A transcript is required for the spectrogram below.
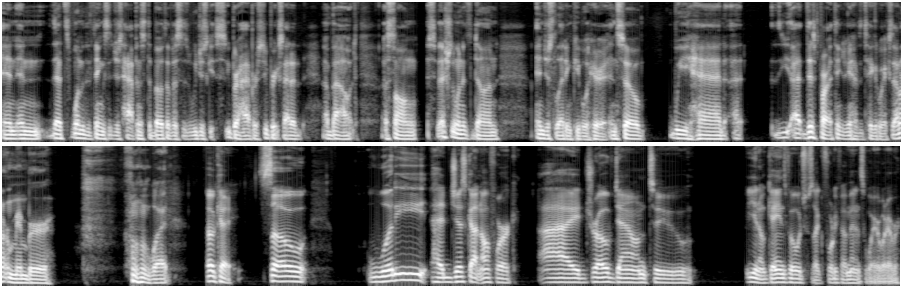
And and that's one of the things that just happens to both of us is we just get super hyper super excited about a song especially when it's done and just letting people hear it. And so we had uh, at uh, this part i think you're gonna have to take it away because i don't remember what Okay. So Woody had just gotten off work. I drove down to, you know, Gainesville, which was like 45 minutes away or whatever,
